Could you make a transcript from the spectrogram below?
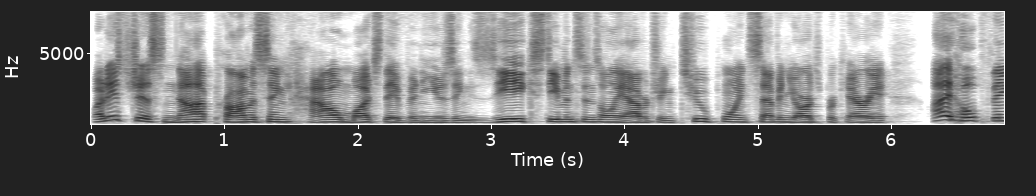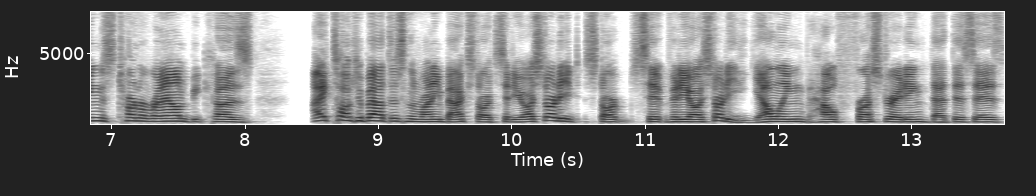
but it's just not promising how much they've been using Zeke. Stevenson's only averaging 2.7 yards per carry. I hope things turn around because I talked about this in the running back start video. I started start sit video. I started yelling how frustrating that this is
